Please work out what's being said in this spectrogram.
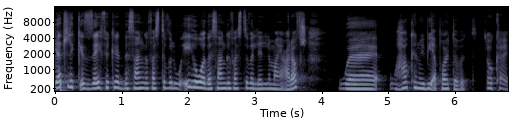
جاتلك إزاي فكرة ذا سانجا فيستيفال وإيه هو ذا سانجا فيستيفال للي ما يعرفش و how can we be a part of it okay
